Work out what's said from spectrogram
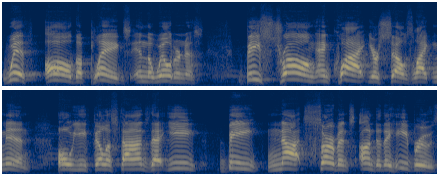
with all the plagues in the wilderness. Be strong and quiet yourselves like men, O ye Philistines, that ye be not servants unto the Hebrews,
